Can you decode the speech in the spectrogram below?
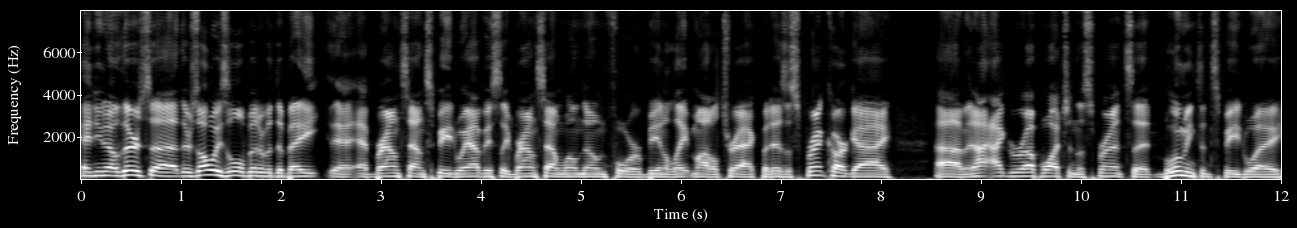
And you know, there's uh, there's always a little bit of a debate at, at Brownstown Speedway. Obviously, Brownstown well known for being a late model track, but as a sprint car guy, um, and I, I grew up watching the sprints at Bloomington Speedway.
